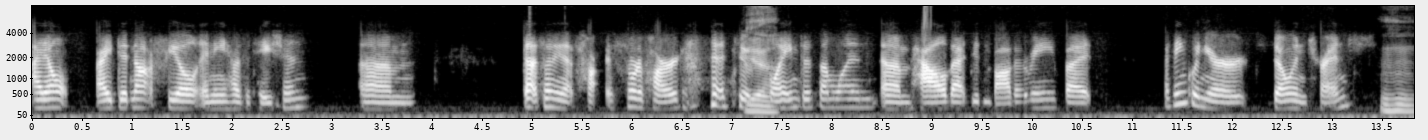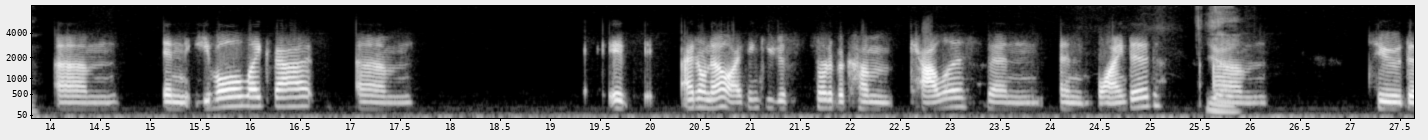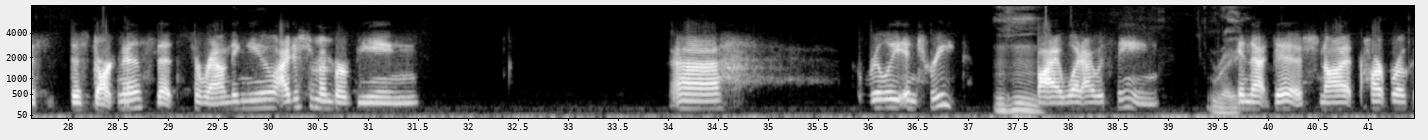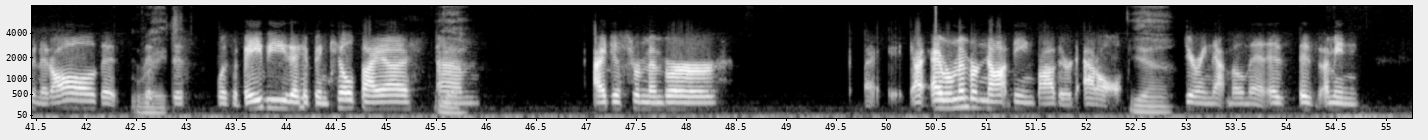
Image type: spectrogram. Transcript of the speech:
I don't, I did not feel any hesitation. Um, that's something that's hard, sort of hard to Yeah. explain to someone um, how that didn't bother me, but I think when you're so entrenched Mm-hmm. um, in evil like that, um, it, it, I don't know. I think you just sort of become callous and and blinded Yeah. um, to this this darkness that's surrounding you. I just remember being uh, really intrigued mm-hmm. by what I was seeing Right. in that dish. Not heartbroken at all that Right. this, this was a baby that had been killed by us. Yeah. Um, I just remember. I, I remember not being bothered at all yeah. during that moment. is as I mean,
